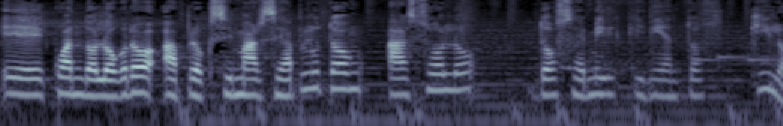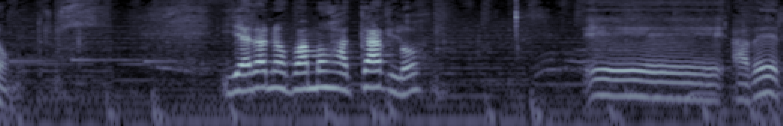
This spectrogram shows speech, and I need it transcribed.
eh, cuando logró aproximarse a Plutón a solo 12.500 kilómetros. Y ahora nos vamos a Carlos. Eh, a ver.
